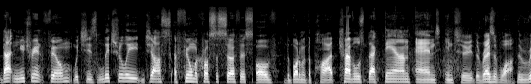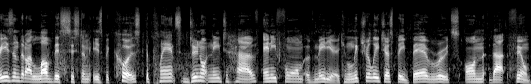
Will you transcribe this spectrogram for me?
That nutrient film, which is literally just a film across the surface of the bottom of the pipe, travels back down and into the reservoir. The reason that I love this system is because the plants do not need to have any form of media. It can literally just be bare roots on that film.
